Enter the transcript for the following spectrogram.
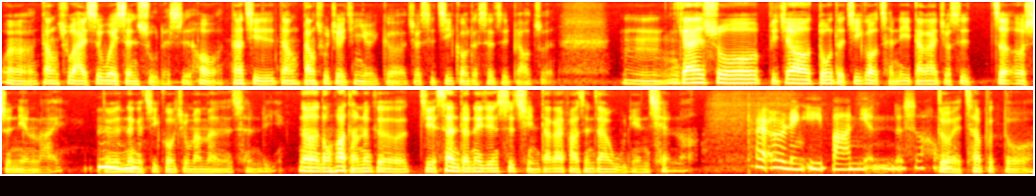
呃，当初还是卫生署的时候，它其实当当初就已经有一个就是机构的设置标准。嗯，应该说比较多的机构成立，大概就是这二十年来对，那个机构就慢慢的成立。那龙化堂那个解散的那件事情，大概发生在五年前了。在二零一八年的时候，对，差不多，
